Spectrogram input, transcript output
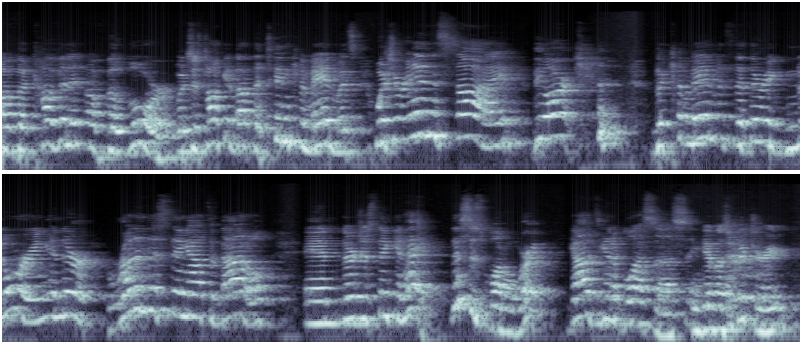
of the covenant of the Lord, which is talking about the Ten Commandments, which are inside the ark. the commandments that they're ignoring, and they're running this thing out to battle, and they're just thinking, hey, this is what'll work. God's going to bless us and give us victory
